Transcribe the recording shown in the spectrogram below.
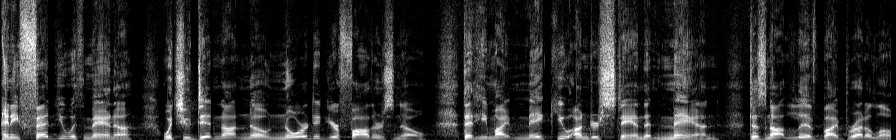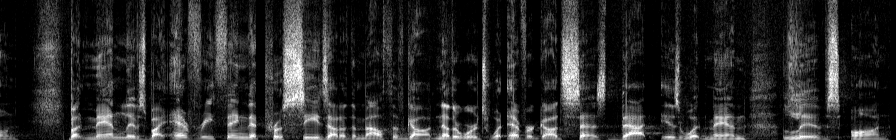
and he fed you with manna, which you did not know, nor did your fathers know, that he might make you understand that man does not live by bread alone, but man lives by everything that proceeds out of the mouth of God. In other words, whatever God says, that is what man lives on.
